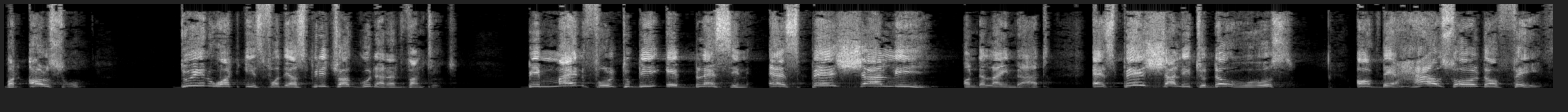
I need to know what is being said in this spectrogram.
but also doing what is for their spiritual good and advantage. Be mindful to be a blessing, especially, underline that, especially to those of the household of faith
